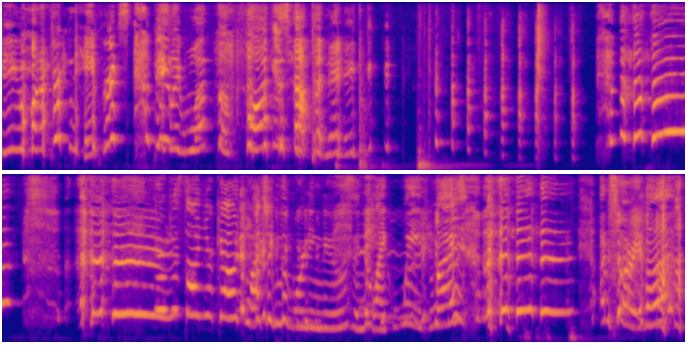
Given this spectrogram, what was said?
being one of her neighbors being like, what the fuck is happening? You're just on your couch watching the morning news and you're like, wait, what? I'm sorry, huh?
